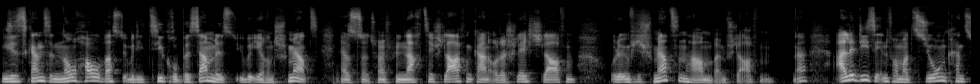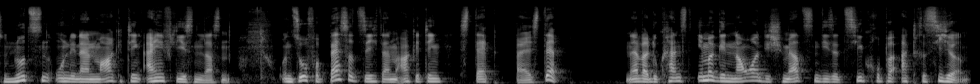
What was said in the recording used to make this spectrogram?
Dieses ganze Know-how, was du über die Zielgruppe sammelst, über ihren Schmerz, dass du zum Beispiel nachts nicht schlafen kann oder schlecht schlafen oder irgendwie Schmerzen haben beim Schlafen. Ne? Alle diese Informationen kannst du nutzen und in dein Marketing einfließen lassen. Und so verbessert sich dein Marketing Step by Step. Ne? Weil du kannst immer genauer die Schmerzen dieser Zielgruppe adressieren.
